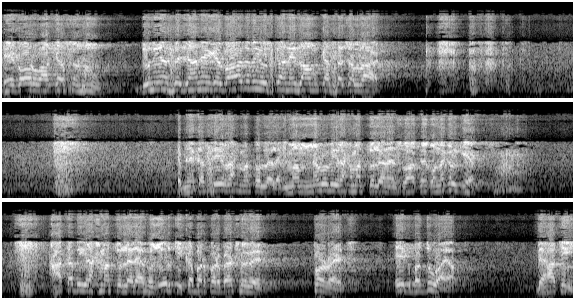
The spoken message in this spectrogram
ایک اور واقعہ سنوں دنیا سے جانے کے بعد بھی اس کا نظام کیسا چل رہا ہے؟ ابن کثیر رحمت اللہ علیہ، امام نبوی رحمت اللہ نے اس واقعے کو نقل کیا۔ آتبی رحمت اللہ علیہ حضور کی قبر پر بیٹھے ہوئے پڑھ رہے تھے۔ ایک بدو آیا۔ دیہاتی،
